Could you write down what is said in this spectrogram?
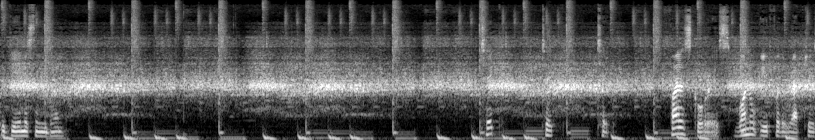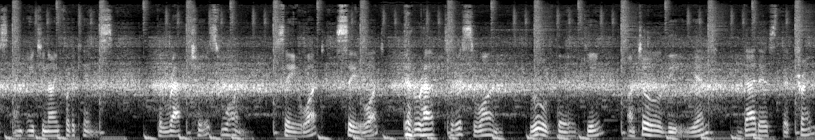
The game is nearly done. Tick, tick, tick. Final score is 108 for the Raptors and 89 for the Kings. The Raptors won. Say what? Say what? The Raptors won. Ruled the game until the end. That is the trend.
